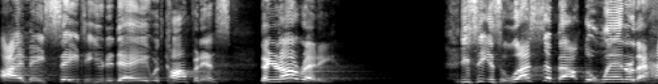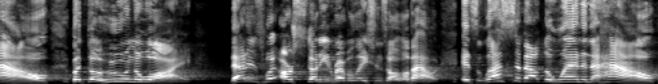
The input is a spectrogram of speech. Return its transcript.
I may say to you today with confidence that you're not ready. You see, it's less about the when or the how, but the who and the why. That is what our study in Revelation is all about. It's less about the when and the how,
